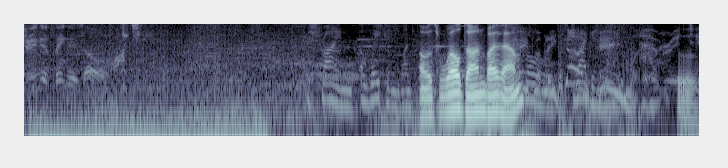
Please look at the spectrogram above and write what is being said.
Trigger fingers all itchy. The shrines awaken once That was well done by them. Control with Dragon Knight's power. Ooh.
